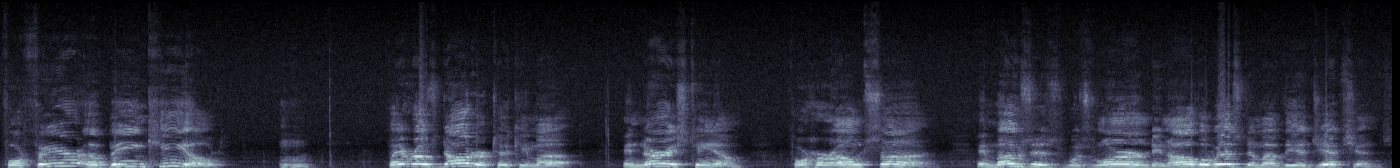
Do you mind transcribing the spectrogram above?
for fear of being killed, Pharaoh's daughter took him up and nourished him for her own son. And Moses was learned in all the wisdom of the Egyptians,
